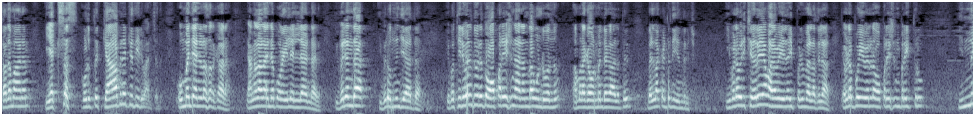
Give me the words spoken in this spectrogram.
ശതമാനം എക്സസ് കൊടുത്ത് ക്യാബിനറ്റ് തീരുമാനിച്ചത്. ഉമ്മൻചാണ്ടിയുടെ സർക്കാരാണ് ഞങ്ങളാണ് അതിന്റെ പുറകിൽ എല്ലാം ഉണ്ടായത്. ഇവരെന്താ? ഇവരൊന്നും ചെയ്യാത്ത. ഇപ്പൊ തിരുവനന്തപുരത്ത് ഓപ്പറേഷൻ അനന്ത കൊണ്ടുവന്നു നമ്മുടെ ഗവൺമെന്റ് കാലത്ത് വെള്ളക്കെട്ട് നിയന്ത്രിച്ചു. ഇവിടെ ഒരു ചെറിയ മഴ പെയ്ത ഇപ്പോഴും വെള്ളത്തിലാണ്. എവിടെ പോയി ഇവരുടെ ഓപ്പറേഷൻ ബ്രേക്ക് ത്രൂ ഇന്ന്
